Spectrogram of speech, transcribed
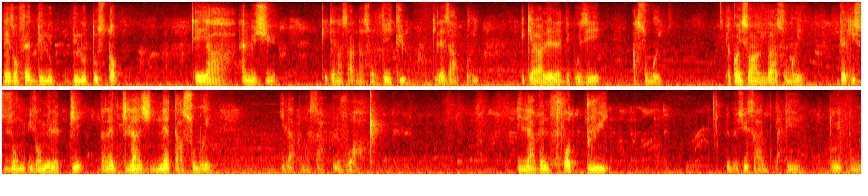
Donc, ils ont fait de l'autostop. Et il y a un monsieur qui était dans, sa, dans son véhicule, qui les a pris et qui allait les déposer à Soubri. Et quand ils sont arrivés à Soubri, dès qu'ils ont, mis les pieds dans les villages net à Soubri, il a commencé à pleuvoir. Il y avait une forte pluie. Le monsieur s'est habité, tout et tout.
